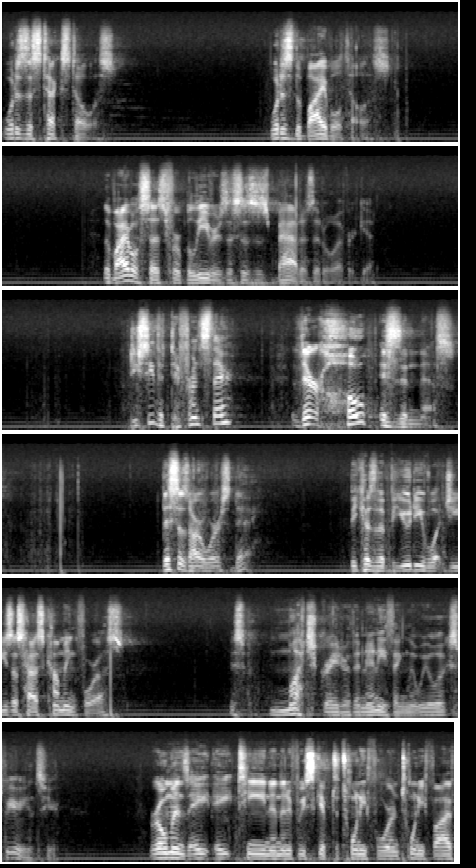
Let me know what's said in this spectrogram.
What does this text tell us? What does the Bible tell us? The Bible says for believers, this is as bad as it'll ever get. Do you see the difference there? Their hope is in this. This is our worst day because the beauty of what Jesus has coming for us is much greater than anything that we will experience here. Romans 8 18, and then if we skip to 24 and 25,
